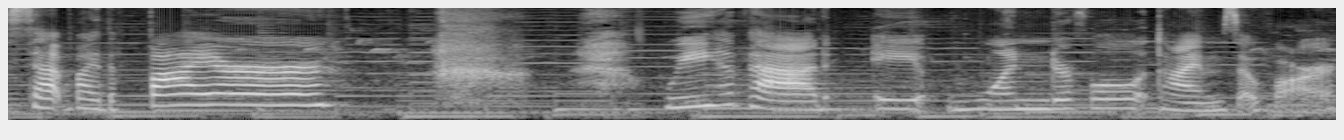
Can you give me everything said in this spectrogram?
Sat by the fire. We have had a wonderful time so far.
